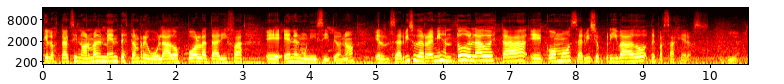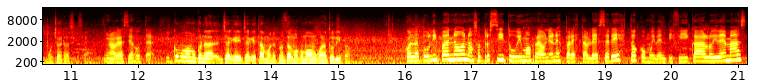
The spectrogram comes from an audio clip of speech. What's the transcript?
que los taxis normalmente están regulados por la tarifa eh, en el municipio. ¿no? El servicio de remis en todo lado está eh, como servicio privado de pasajeros. Bien, muchas gracias. No, gracias a usted. ¿Y cómo vamos con la, ya que ya que estamos, le preguntamos cómo vamos con la tulipa? Con la tulipa no, nosotros sí tuvimos reuniones para establecer esto, cómo identificarlo y demás.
